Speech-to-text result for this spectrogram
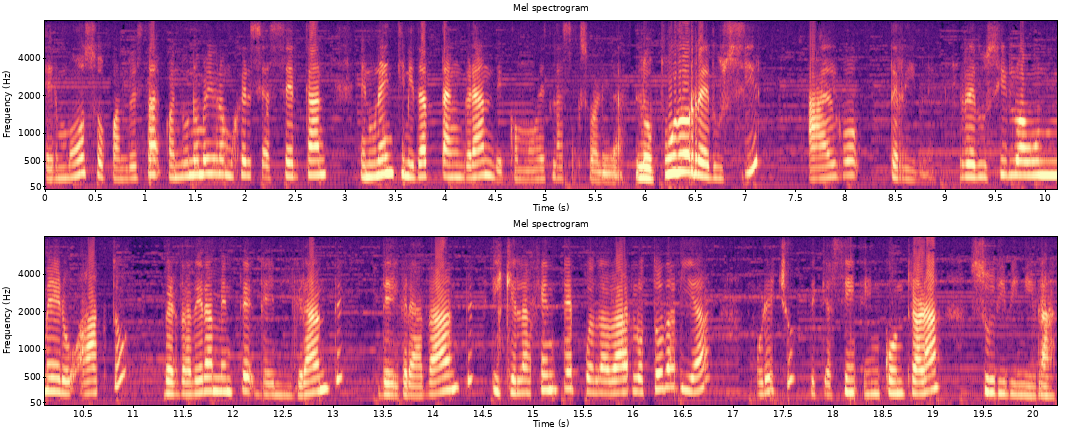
hermoso cuando, está, cuando un hombre y una mujer se acercan en una intimidad tan grande como es la sexualidad. Lo pudo reducir a algo terrible, reducirlo a un mero acto verdaderamente denigrante, degradante y que la gente pueda darlo todavía por hecho de que así encontrará su divinidad.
